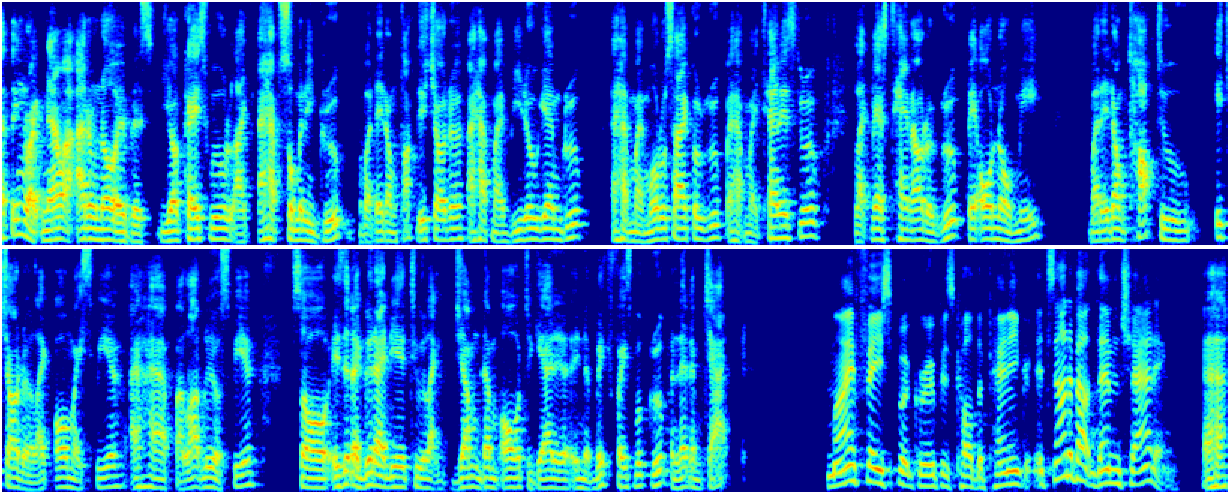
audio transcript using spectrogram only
I think right now, I don't know if it's your case, Will. Like, I have so many group, but they don't talk to each other. I have my video game group. I have my motorcycle group. I have my tennis group. Like, there's 10 other group. They all know me, but they don't talk to each other. Like, all my sphere. I have a lot of little sphere. So is it a good idea to like jump them all together in a big Facebook group and let them chat? My Facebook group is called the Penney. It's not about them chatting. Uh-huh.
